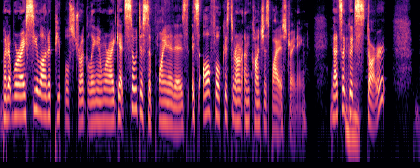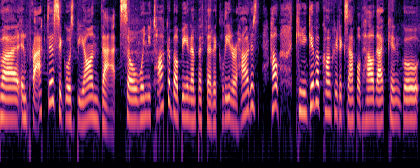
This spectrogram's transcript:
But where I see a lot of people struggling and where I get so disappointed is it's all focused around unconscious bias training. That's a good mm-hmm. start. But in practice, it goes beyond that. So when you talk about being an empathetic leader, how does, how, can you give a concrete example of how that can go,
